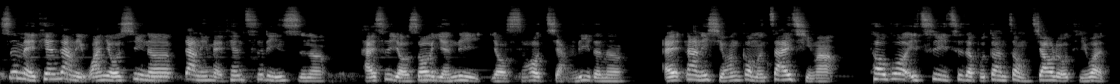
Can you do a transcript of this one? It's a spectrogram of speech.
是每天让你玩游戏呢，让你每天吃零食呢，还是有时候严厉，有时候奖励的呢？哎，那你喜欢跟我们在一起吗？透过一次一次的不断这种交流提问，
